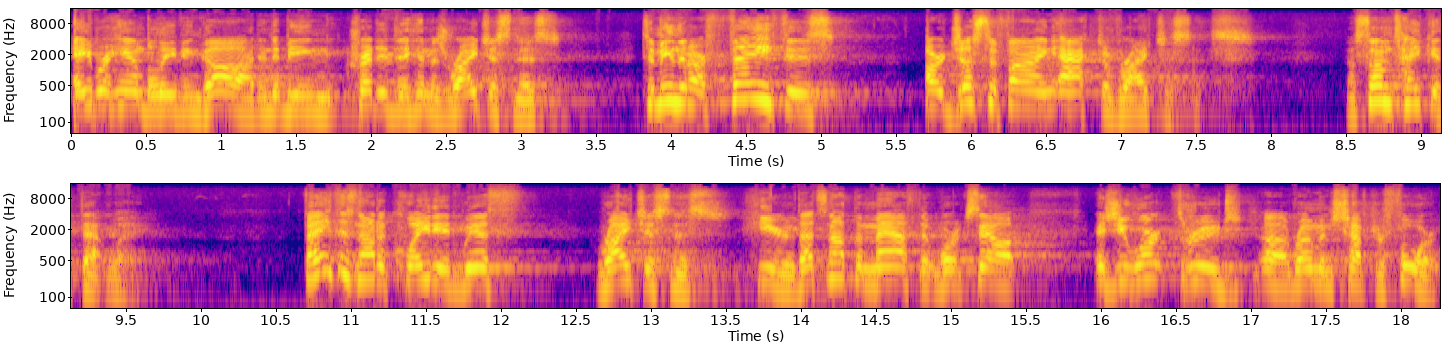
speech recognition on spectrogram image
Abraham believing God and it being credited to him as righteousness to mean that our faith is our justifying act of righteousness. Now, some take it that way. Faith is not equated with righteousness here. That's not the math that works out as you work through uh, Romans chapter 4.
